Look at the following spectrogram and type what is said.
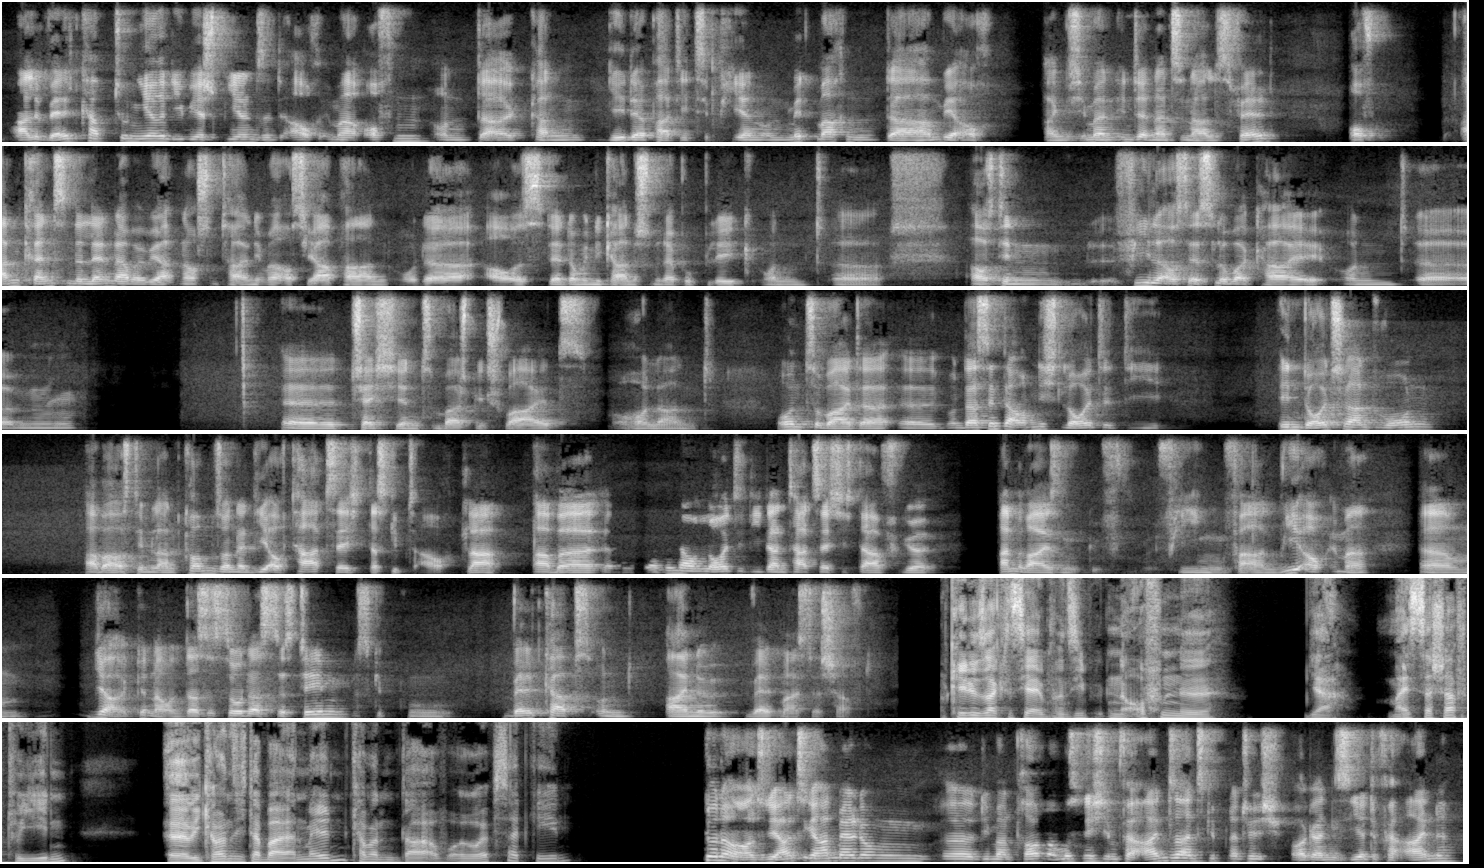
Alle Weltcup-Turniere, die wir spielen, sind auch immer offen und da kann jeder partizipieren und mitmachen. Da haben wir auch eigentlich immer ein internationales Feld. Oft angrenzende Länder, aber wir hatten auch schon Teilnehmer aus Japan oder aus der Dominikanischen Republik und äh, aus den viele aus der Slowakei und ähm, äh, Tschechien zum Beispiel, Schweiz, Holland und so weiter. Äh, und das sind da auch nicht Leute, die in Deutschland wohnen, aber aus dem Land kommen, sondern die auch tatsächlich, das gibt es auch, klar, aber äh, das sind auch Leute, die dann tatsächlich dafür anreisen, fliegen, fahren, wie auch immer. Ähm, ja, genau. Und das ist so das System. Es gibt einen Weltcups und eine Weltmeisterschaft. Okay, du sagtest ja im Prinzip eine offene ja, Meisterschaft für jeden. Äh, wie kann man sich dabei anmelden? Kann man da auf eure Website gehen? Genau, also die einzige Anmeldung, äh, die man braucht, man muss nicht im Verein sein. Es gibt natürlich organisierte Vereine,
